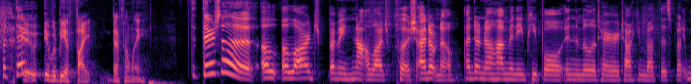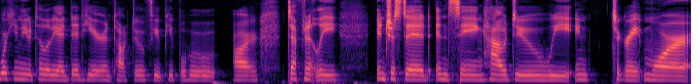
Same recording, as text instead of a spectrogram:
But there, it, it would be a fight, definitely. Th- There's a, a a large, I mean, not a large push. I don't know. I don't know how many people in the military are talking about this, but working the utility, I did hear and talk to a few people who are definitely interested in seeing how do we integrate more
